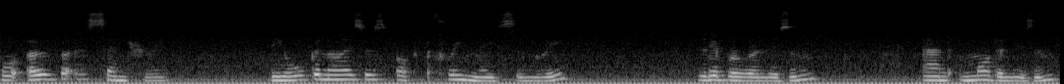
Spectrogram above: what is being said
for over a century the organizers of Freemasonry, liberalism, and modernism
